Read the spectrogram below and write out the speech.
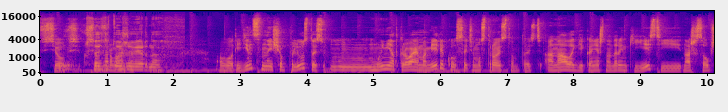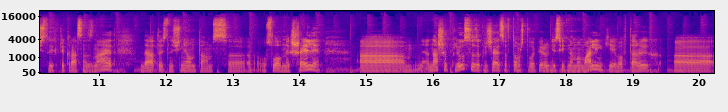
все, все, Кстати, все нормально. тоже верно. Вот. Единственный еще плюс, то есть мы не открываем Америку с этим устройством, то есть аналоги, конечно, на рынке есть, и наше сообщество их прекрасно знает, да, то есть начнем там с э, условных Shelly, а, наши плюсы заключаются в том, что, во-первых, действительно мы маленькие, во-вторых, а,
